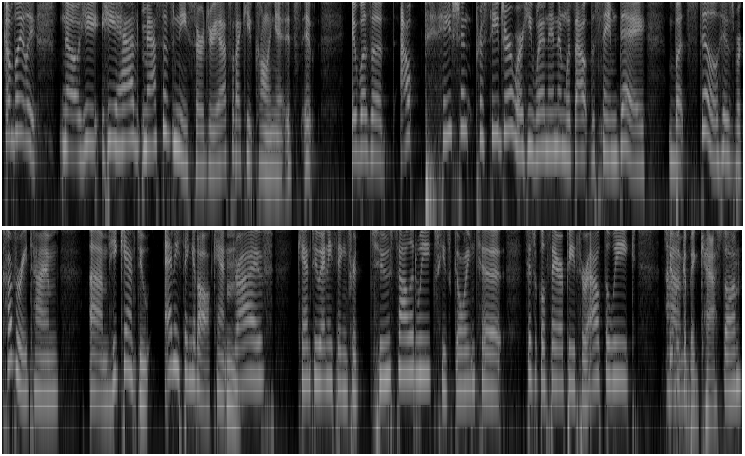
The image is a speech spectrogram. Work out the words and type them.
completely. No, he he had massive knee surgery. That's what I keep calling it. It's it it was a outpatient procedure where he went in and was out the same day, but still his recovery time um he can't do anything at all. Can't drive, can't do anything for two solid weeks. He's going to physical therapy throughout the week. does he have like a big cast on?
